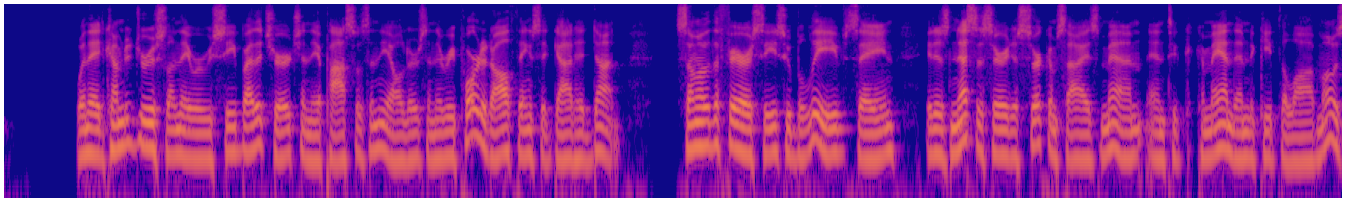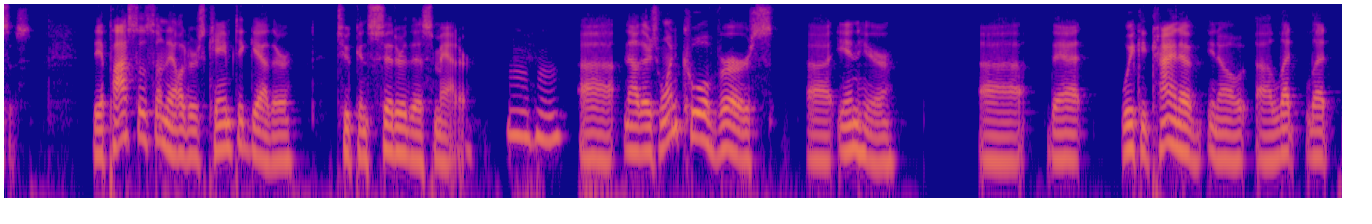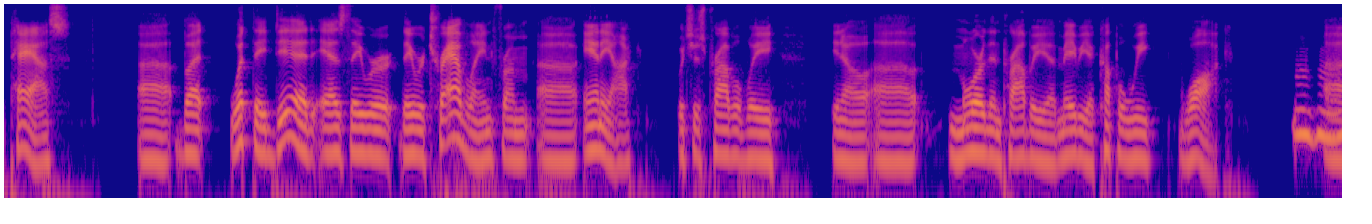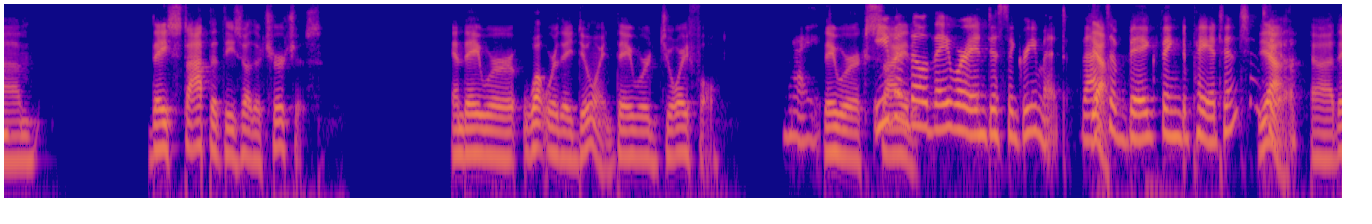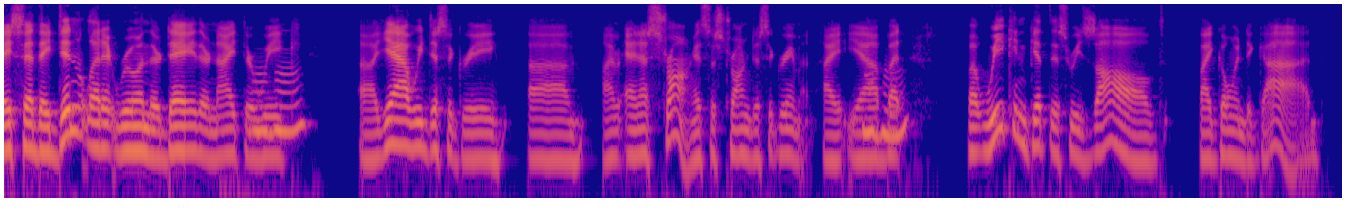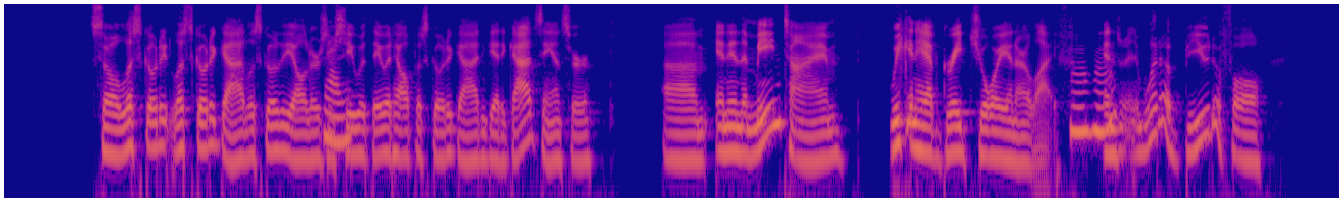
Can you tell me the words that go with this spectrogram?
When they had come to Jerusalem, they were received by the church and the apostles and the elders, and they reported all things that God had done. Some of the Pharisees who believed, saying, It is necessary to circumcise men and to command them to keep the law of Moses. The apostles and elders came together to consider this matter. hmm Uh, now, there's one cool verse uh, in here uh, that we could kind of, you know, uh, let let pass. Uh, but what they did as they were they were traveling from uh, Antioch, which is probably, you know, uh, more than probably a, maybe a couple week walk. hmm Um, they stopped at these other churches, and they were what were they doing? They were joyful. right. They were excited. Even though they were in disagreement, that's a big thing to pay attention Yeah, to. uh, they said they didn't let it ruin their day, their night, their week. Mhm. Uh, yeah, we disagree, um, I'm, and it's strong. It's a strong disagreement. I yeah, but Mhm. but we can get this resolved by going to God. So let's go to let's go to God. Let's go to the elders and see what they would help us go to God and get a God's answer. Um, and in the meantime, we can have great joy in our life. Mhm. And, and what a beautiful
